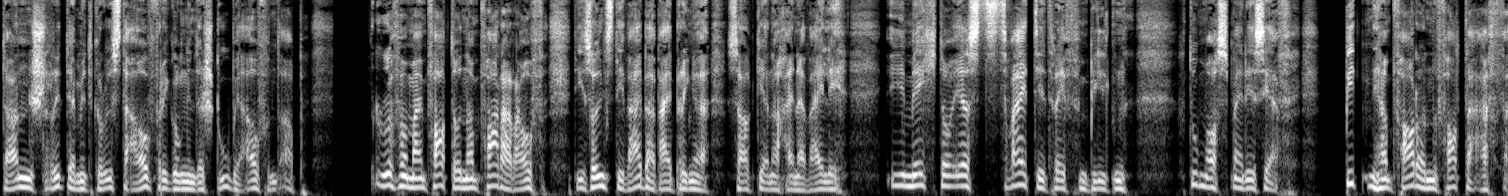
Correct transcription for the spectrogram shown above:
Dann schritt er mit größter Aufregung in der Stube auf und ab. Ruf mal meinem Vater und am Pfarrer rauf, die sollen's die Weiber beibringen, sagte er nach einer Weile. Ich möchte da erst das zweite Treffen bilden. Du machst meine Reserve. Bitten Herrn Pfarrer und Vater auf.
